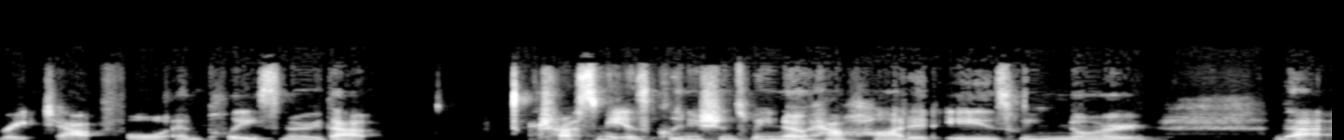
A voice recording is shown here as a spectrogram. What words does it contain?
reach out for? And please know that, trust me, as clinicians, we know how hard it is. We know that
